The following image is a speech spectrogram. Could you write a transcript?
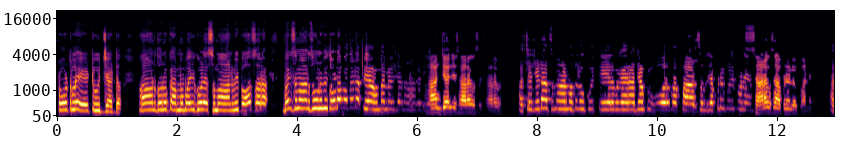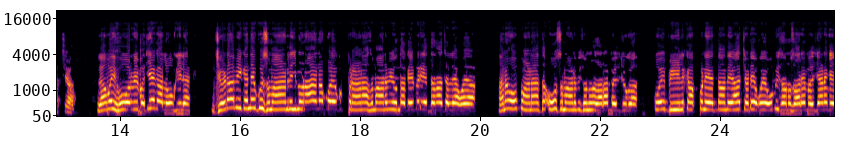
ਟੋਟਲ A to Z ਹਾਂ ਹੁਣ ਤੁਹਾਨੂੰ ਕੰਮ ਬਾਈ ਕੋਲੇ ਸਮਾਨ ਵੀ ਬਹੁਤ ਸਾਰਾ। ਬਾਈ ਸਮਾਨ ਸਮੂਨ ਵੀ ਥੋੜਾ ਬਹੁਤਾ ਪਿਆ ਹੁੰਦਾ ਮਿਲ ਜਾਂਦਾ 'ਚ? ਹਾਂਜੀ ਹਾਂਜੀ ਸਾਰਾ ਕੁਝ ਸਾਰਾ ਕੁਛ। ਅੱਛਾ ਜਿਹੜਾ ਸਮਾਨ ਮਤਲਬ ਕੋਈ ਤੇਲ ਵਗੈਰਾ ਜਾਂ ਕੋਈ ਹੋਰ ਪਾਰਸਲ ਆਪਣੇ ਕੋਲੇ ਪਾਣੇ ਸਾਰਾ ਕੁਝ ਆਪਣੇ ਲੋਕਾਂ ਨੇ ਅੱਛਾ। ਲੈ ਬਾਈ ਹੋਰ ਵੀ ਵਧੀਆ ਗੱਲ ਹੋ ਗਈ ਲੈ। ਜਿਹੜਾ ਵੀ ਕਹਿੰਦੇ ਕੋਈ ਸਮਾਨ ਨਹੀਂ ਆਹ ਇਹਨਾਂ ਕੋਲੇ ਕੋਈ ਪੁਰਾਣਾ ਸਮਾਨ ਵੀ ਹੁੰਦਾ ਕਈ ਵਾਰੀ ਇਦਾਂ ਦਾ ਚੱਲਿਆ ਹੋਇਆ ਹਨਾ ਉਹ ਪਾਣਾ ਤਾਂ ਉਹ ਸਮਾਨ ਵੀ ਤੁਹਾਨੂੰ ਸਾਰਾ ਮਿਲ ਜੂਗਾ। ਕੋਈ ਬੀਲ ਕੱਪ ਨੇ ਇਦਾਂ ਦੇ ਆ ਚੜੇ ਹੋਏ ਉਹ ਵੀ ਸਾਨੂੰ ਸਾਰੇ ਮਿਲ ਜਾਣਗੇ।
